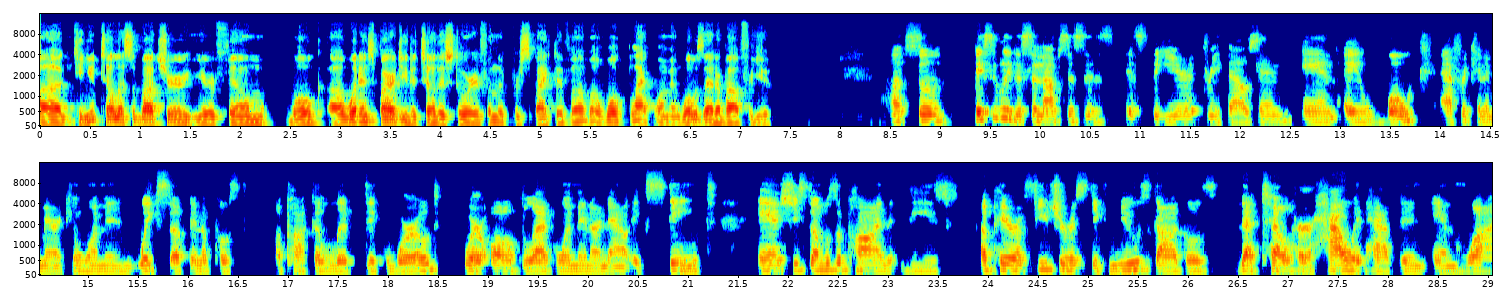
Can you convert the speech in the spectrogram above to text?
Uh, can you tell us about your your film Woke? Uh, what inspired you to tell this story from the perspective of a woke black woman? What was that about for you? Uh, so basically, the synopsis is it's the year 3000, and a woke African American woman wakes up in a post-apocalyptic world where all black women are now extinct and she stumbles upon these a pair of futuristic news goggles that tell her how it happened and why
